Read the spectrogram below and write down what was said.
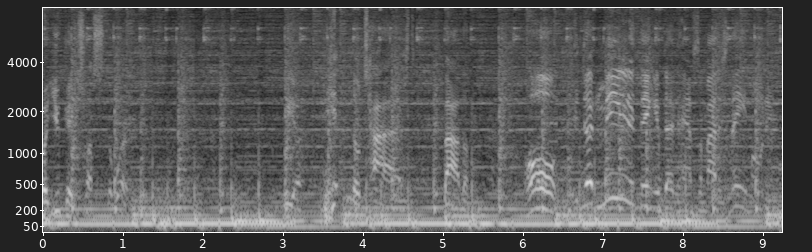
but you can trust the word hypnotized by them. Oh, it doesn't mean anything if it doesn't have somebody's name on it.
